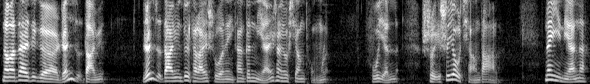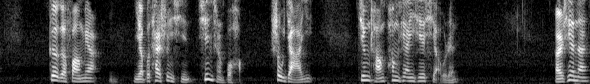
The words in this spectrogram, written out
那么在这个壬子大运，壬子大运对他来说呢，你看跟年上又相同了，福银了，水势又强大了。那一年呢，各个方面也不太顺心，心情不好，受压抑。经常碰见一些小人，而且呢，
